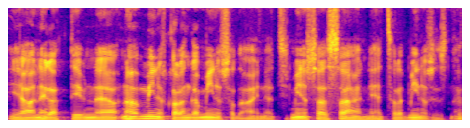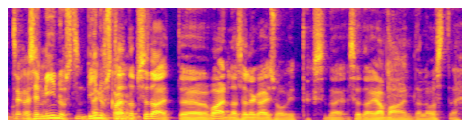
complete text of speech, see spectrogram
ja negatiivne, no miinuskala on ka miinus sada on ju, et siis miinus sajast sajani, et sa oled miinuses nagu,. et aga see miinus, miinus tähendab seda, et äh, vaenlasele ka ei soovitaks seda, seda jama endale osta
